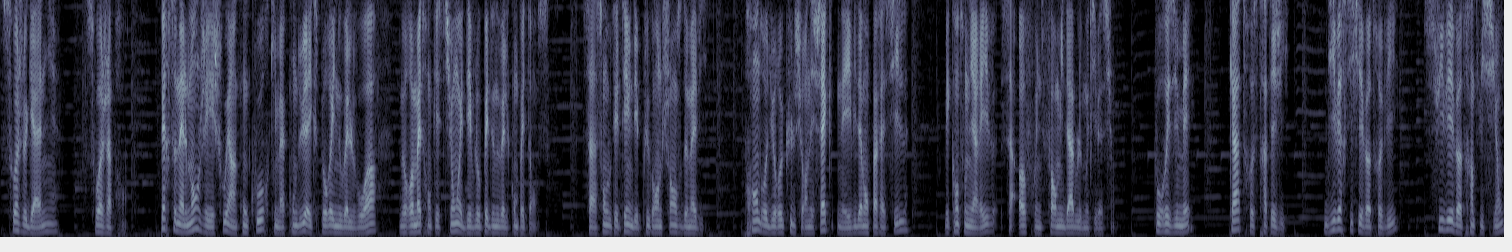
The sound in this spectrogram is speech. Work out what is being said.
soit je gagne, soit j'apprends. Personnellement, j'ai échoué à un concours qui m'a conduit à explorer une nouvelle voie, me remettre en question et développer de nouvelles compétences. Ça a sans doute été une des plus grandes chances de ma vie. Prendre du recul sur un échec n'est évidemment pas facile, mais quand on y arrive, ça offre une formidable motivation. Pour résumer, 4 stratégies. Diversifiez votre vie, suivez votre intuition,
